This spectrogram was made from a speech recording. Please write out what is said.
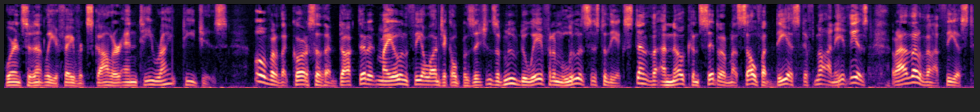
where incidentally your favorite scholar N.T. Wright teaches. Over the course of the doctorate, my own theological positions have moved away from Lewis's to the extent that I now consider myself a deist, if not an atheist, rather than a theist.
